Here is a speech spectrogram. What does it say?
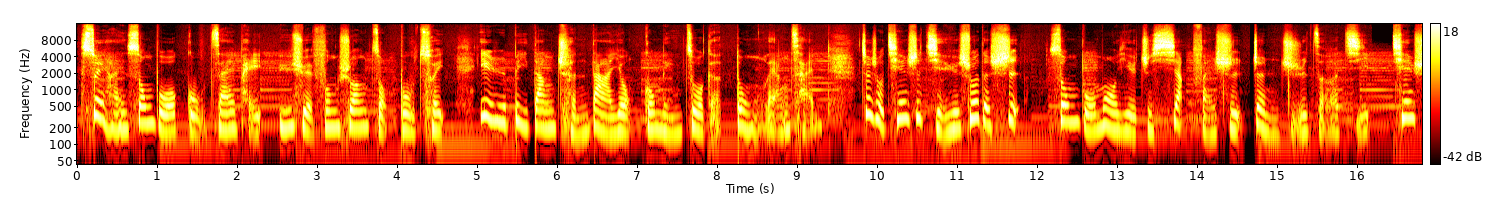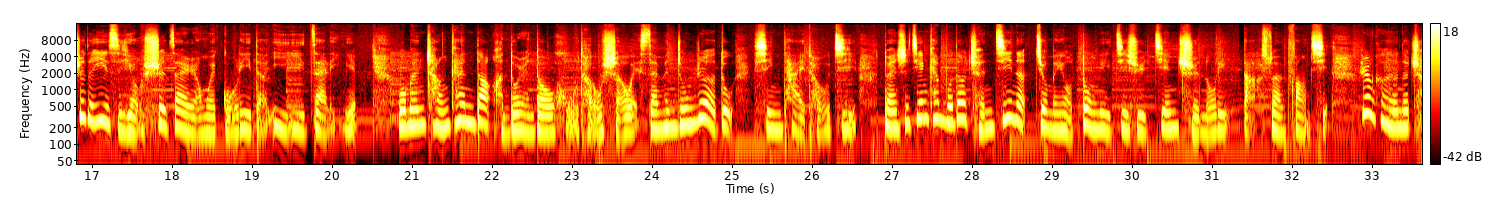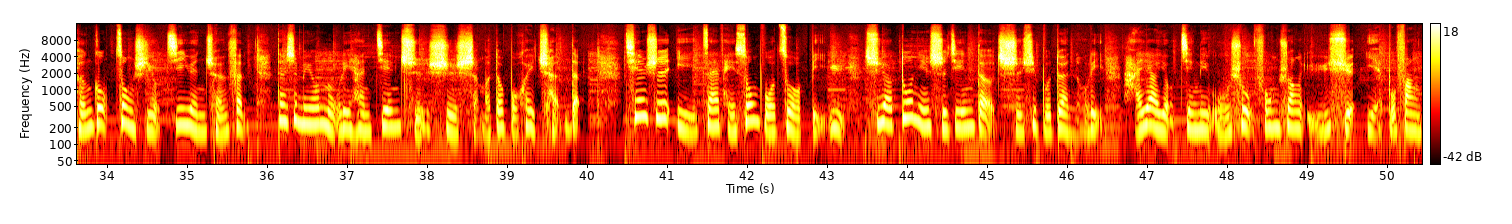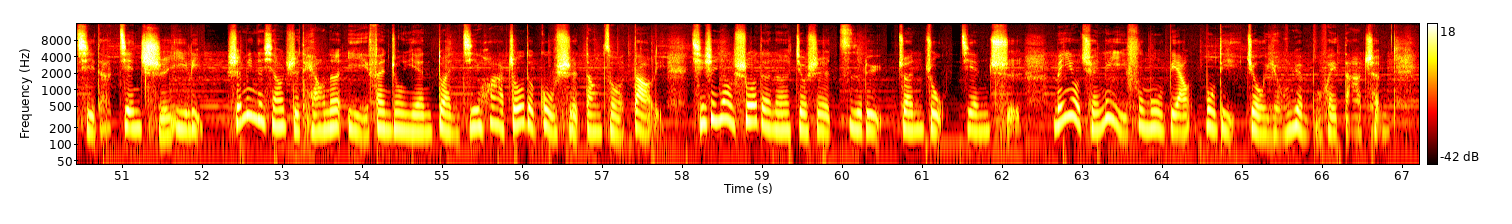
岁寒松柏古栽培，雨雪风霜总不摧。一日必当成大用，功名做个栋梁才。这首千诗解约说的是松柏茂叶之象，凡事正直则吉。谦虚的意思有事在人为鼓励的意义在里面。我们常看到很多人都虎头蛇尾，三分钟热度，心态投机，短时间看不到成绩呢，就没有动力继续坚持努力，打算放弃。任何人的成功，纵使有机缘成分，但是没有努力和坚持，是什么都不会成的。谦师以栽培松柏做比喻，需要多年时间的持续不断努力，还要有经历无数风霜雨雪也不放弃的坚持毅力。神明的小纸条呢，以范仲淹断机化舟的故事当作道理，其实要说的呢，就是自律、专注。坚持，没有全力以赴目标，目的就永远不会达成。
